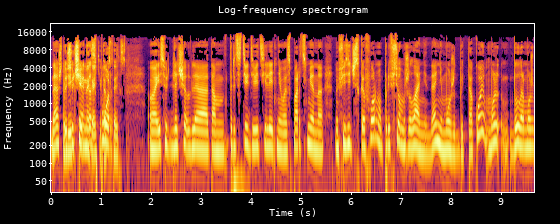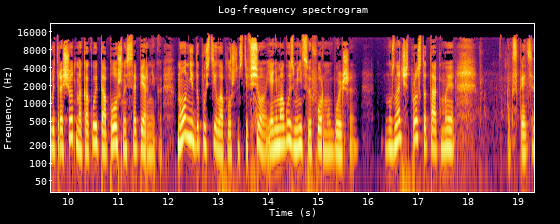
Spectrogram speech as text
да, что если у человека спорт если для, для там, 39-летнего спортсмена ну, физическая форма при всем желании да, не может быть такой, мож, был, может быть, расчет на какую-то оплошность соперника. Но он не допустил оплошности. Все, я не могу изменить свою форму больше. Ну, значит, просто так мы, как сказать,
